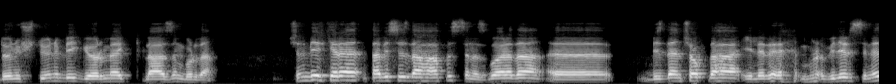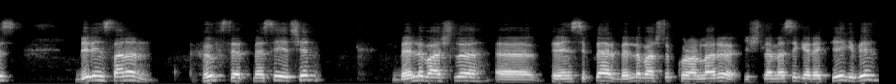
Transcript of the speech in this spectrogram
dönüştüğünü bir görmek lazım burada. Şimdi bir kere tabii siz daha hafızsınız. Bu arada e, bizden çok daha ileri bunu bilirsiniz. Bir insanın hıfz etmesi için belli başlı e, prensipler, belli başlı kuralları işlemesi gerektiği gibi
